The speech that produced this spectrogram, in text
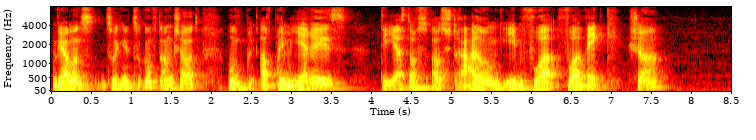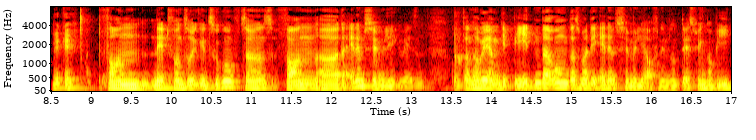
wir haben uns zurück in die Zukunft angeschaut und auf Premiere ist die Erstausstrahlung eben vor, vorweg schon Wirklich. von, nicht von Zurück in die Zukunft, sondern von äh, der Adams Family gewesen. Und dann habe ich ihm gebeten darum, dass man die Adams Family aufnimmt. Und deswegen habe ich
